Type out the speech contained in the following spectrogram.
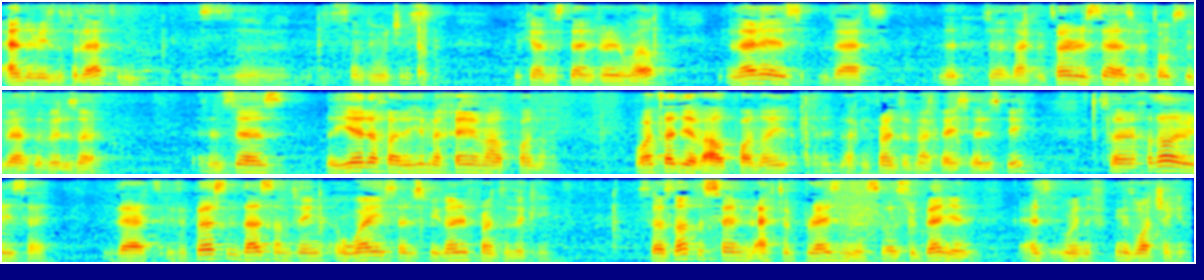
And the reason for that, and this is uh, something which is we can understand very well, and that is that, like the Torah says when it talks about the Avodah and it says. What's the idea of Al Panai, like in front of my face, so to speak? So Chazal already say that if a person does something away, so to speak, not in front of the king, so it's not the same act of brazenness or rebellion as when the king is watching him.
